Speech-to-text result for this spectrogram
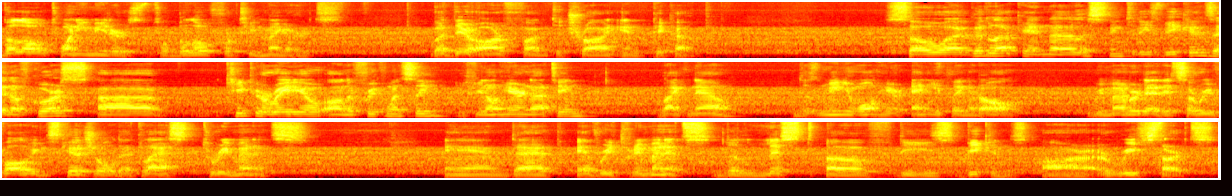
below 20 meters so below 14 megahertz but they are fun to try and pick up so uh, good luck in uh, listening to these beacons and of course uh, keep your radio on the frequency. If you don't hear nothing, like now, it doesn't mean you won't hear anything at all. Remember that it's a revolving schedule that lasts three minutes and that every three minutes the list of these beacons are restarts.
